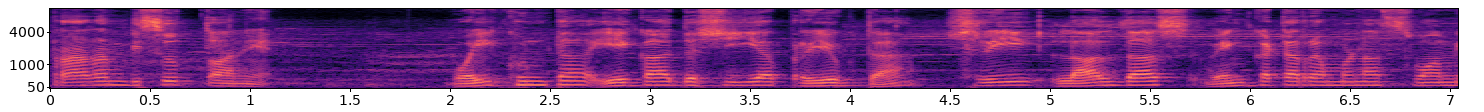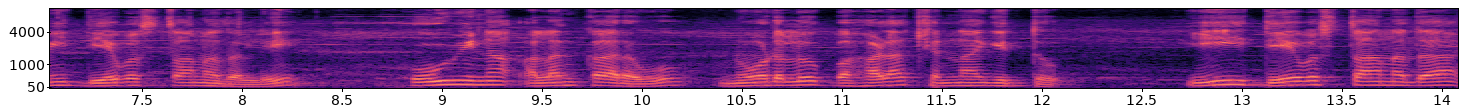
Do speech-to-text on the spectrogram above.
ಪ್ರಾರಂಭಿಸುತ್ತಾನೆ. ವೈಕುಂಠ ಏಕಾದಶಿಯ ಪ್ರಯುಕ್ತ ಶ್ರೀ ಲಾಲ್ದಾಸ್ ವೆಂಕಟರಮಣ ಸ್ವಾಮಿ ದೇವಸ್ಥಾನದಲ್ಲಿ ಹೂವಿನ ಅಲಂಕಾರವು ನೋಡಲು ಬಹಳ ಚೆನ್ನಾಗಿತ್ತು. ಈ ದೇವಸ್ಥಾನದ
